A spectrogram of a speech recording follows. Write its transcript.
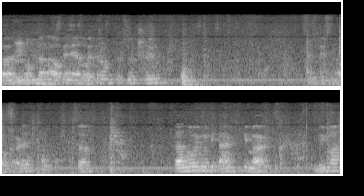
Äh, ich habe dann auch eine Erläuterung dazu geschrieben. Das wissen auch alle. So, dann habe ich mir Gedanken gemacht, wie man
